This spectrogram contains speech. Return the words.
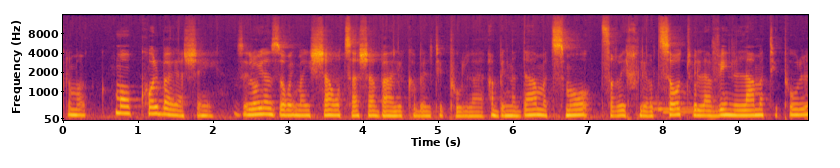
כלומר, כמו כל בעיה שהיא, זה לא יעזור אם האישה רוצה שהבעל יקבל טיפול. הבן אדם עצמו צריך לרצות ולהבין למה טיפול,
